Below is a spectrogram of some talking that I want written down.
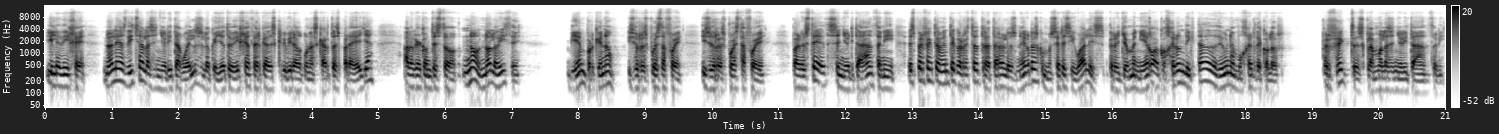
y le dije, ¿no le has dicho a la señorita Wells lo que yo te dije acerca de escribir algunas cartas para ella? A lo que contestó, no, no lo hice. Bien, ¿por qué no? Y su respuesta fue, y su respuesta fue, para usted, señorita Anthony, es perfectamente correcto tratar a los negros como seres iguales, pero yo me niego a coger un dictado de una mujer de color. Perfecto, exclamó la señorita Anthony.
